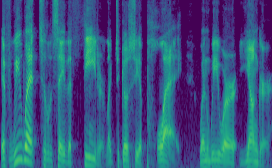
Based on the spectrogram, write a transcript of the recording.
if we went to let's say the theater, like to go see a play when we were younger,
